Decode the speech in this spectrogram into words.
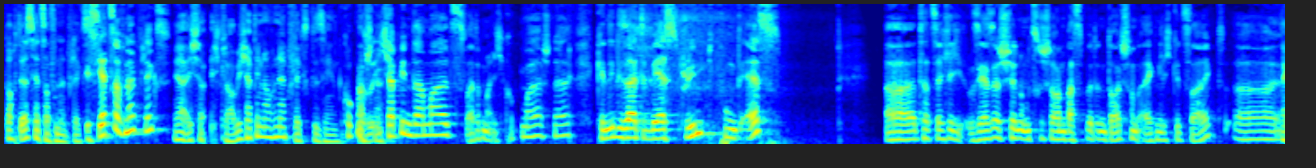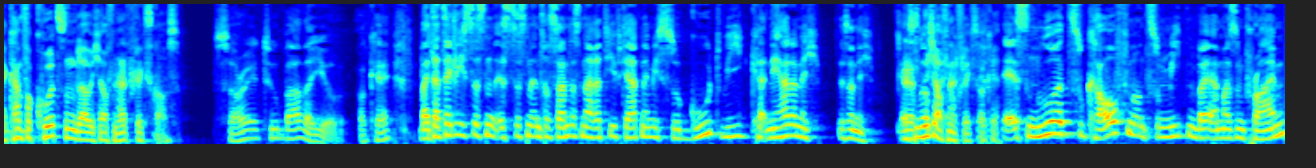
Doch, der ist jetzt auf Netflix. Ist jetzt auf Netflix? ja, ich glaube, ich, glaub, ich habe ihn auf Netflix gesehen. Guck mal Also schnell. ich habe ihn damals, warte mal, ich guck mal schnell. Kennt ihr die Seite werstreamt.s? Äh, tatsächlich sehr, sehr schön, um zu schauen, was wird in Deutschland eigentlich gezeigt. Äh, er kam vor kurzem, glaube ich, auf Netflix raus. Sorry to bother you. Okay. Weil tatsächlich ist das ein, ist das ein interessantes Narrativ. Der hat nämlich so gut wie, nee, hat er nicht. Ist er nicht. Er ist nicht auf Netflix, okay. Er ist nur zu kaufen und zu mieten bei Amazon Prime.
